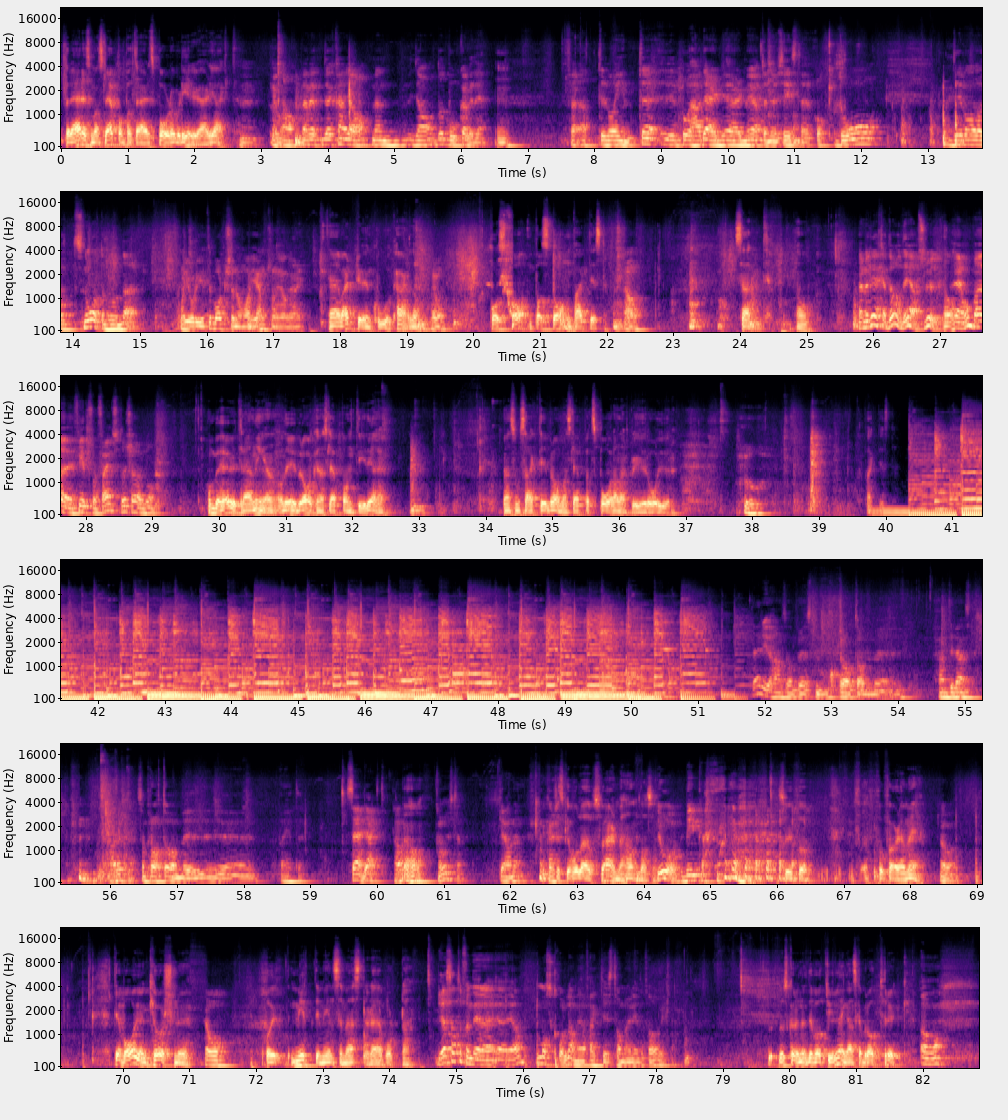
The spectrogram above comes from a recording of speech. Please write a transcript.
För är det som man släpper dem på ett älgspår då blir det ju älgjakt. Ja, men det kan, ja, men ja, då bokar vi det. Mm. För att det var inte... eh, På, jag hade älg- älgmöte nu sist här och då... Det var snålt om hundar. Hon gjorde ju inte bort sig när hon var i Jämtland jagade älg. Det vart ju en ko och kalv då. Jo. På, stånd, på stånd faktiskt. Ja. Så att, ja. Nej men det, då, det är absolut. Ja. Är hon bara fit for fight så då kör vi då. Hon behöver ju träningen och det är ju bra att kunna släppa honom tidigare. Men som sagt, det är bra om man släpper ett spår annars blir det ju rådjur. Faktiskt. Där är ju han som förresten pratade om... eh, Han till vänster. Som pratade om... eh, Vad heter det? Säljakt. Jaha, Ja, just det. Grannen. vi kanske ska hålla svärd med hand då så, Jo, vinka. så vi får, får följa med. Ja. Det var ju en kurs nu Jo. och mitt i min semester där borta. Jag satt och funderade. Jag måste kolla om jag faktiskt har möjlighet att få avgift. Då- ska det, det var tydligen ganska bra tryck. Ja,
